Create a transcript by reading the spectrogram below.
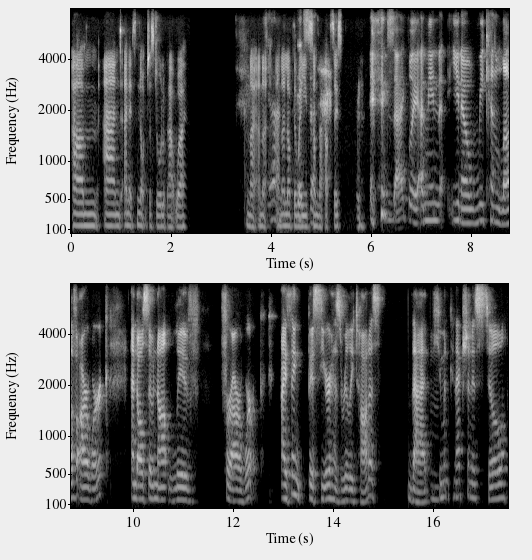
um, and and it's not just all about work. And I and, yeah, I, and I love the way you sum that up so. Exactly. I mean, you know, we can love our work and also not live for our work. I think this year has really taught us that mm. human connection is still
